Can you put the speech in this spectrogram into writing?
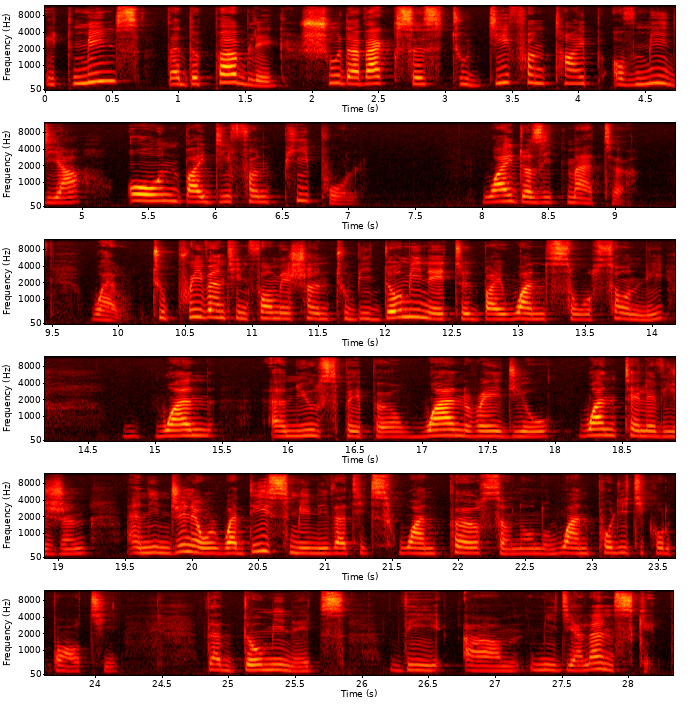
It means that the public should have access to different type of media owned by different people. Why does it matter? Well, to prevent information to be dominated by one source only, one newspaper, one radio, one television, and in general what this means is that it's one person or one political party that dominates the um, media landscape.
